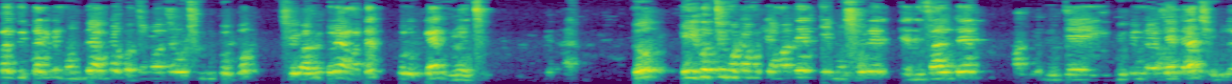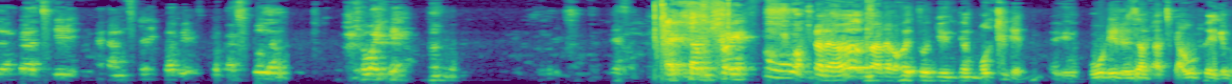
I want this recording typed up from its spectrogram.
বা দুই তারিখের মধ্যে আমরা বছর বছর শুরু করব। সেভাবে করে আমাদের পুরো প্ল্যান রয়েছে। তো এই হচ্ছে মোটামুটি আমাদের এই বছরের রেজাল্টের যে বিভিন্ন ডেটা সেগুলো আমরা আজকে এখানে আনুষ্ঠানিকভাবে প্রকাশ করলাম। সবাইকে ধন্যবাদ। একটা বিষয় একটু আপনারা আপনারা হয়তো যে একজন বলছিলেন বোর্ডের রেজাল্ট আজকে আউট হয়ে গেল।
